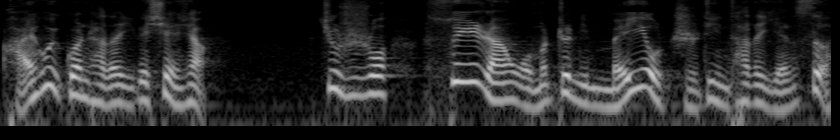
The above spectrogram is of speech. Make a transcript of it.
还会观察到一个现象，就是说，虽然我们这里没有指定它的颜色，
